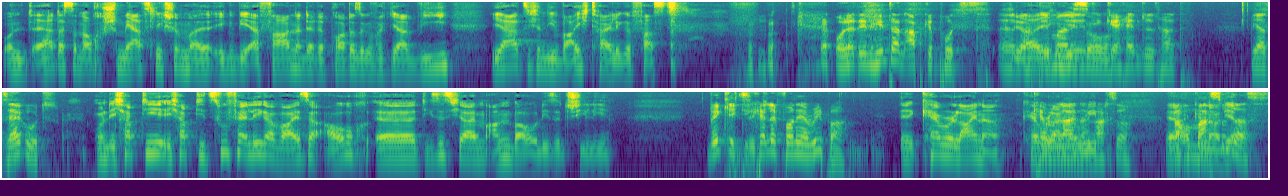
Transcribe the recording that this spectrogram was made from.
Und er hat das dann auch schmerzlich schon mal irgendwie erfahren, hat der Reporter so gefragt, ja, wie? Ja, hat sich an die Weichteile gefasst. Oder den Hintern abgeputzt, äh, Ja, nachdem man irgendwie die so. gehandelt hat. Ja, sehr gut. Und ich habe die, ich habe die zufälligerweise auch äh, dieses Jahr im Anbau, diese Chili. Wirklich, die Diese- California Reaper. Äh, Carolina. Carolina, Carolina, Reaper. ach so. Ja, Warum genau, machst du die- das?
